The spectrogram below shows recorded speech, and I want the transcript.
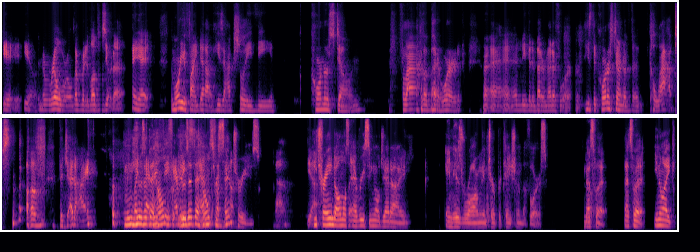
you know in the real world everybody loves yoda and yet the more you find out he's actually the cornerstone for lack of a better word and even a better metaphor he's the cornerstone of the collapse of the jedi I mean, he was at the helm. For, he was at the helm for centuries. yeah yeah He trained almost every single Jedi in his wrong interpretation of the Force. That's what. That's what you know. Like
